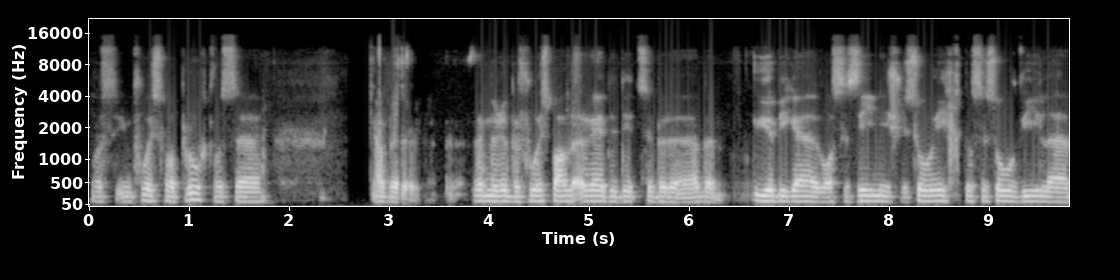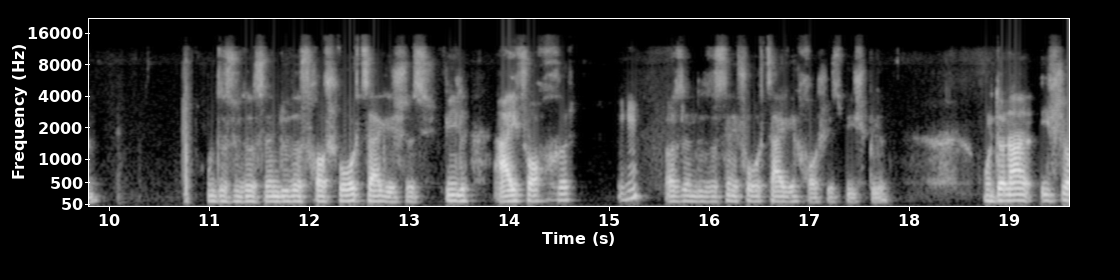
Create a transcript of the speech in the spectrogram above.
was im Fußball braucht. Was, äh, aber wenn wir über Fußball reden, jetzt über äh, Übungen, was der Sinn ist, wieso ich das so will. Äh, und dass du das, wenn du das kannst vorzeigen, ist das viel einfacher, Mhm. als wenn du das nicht vorzeigen kannst, als Beispiel. Und dann ist ja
